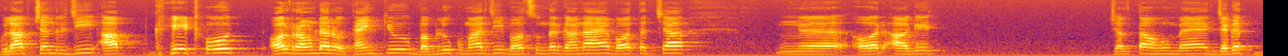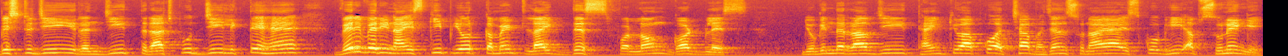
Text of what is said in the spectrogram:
Gulab Chandra ji, आप ग्रेट हो ऑलराउंडर हो। थैंक यू बबलू कुमार जी, बहुत सुंदर गाना है, बहुत अच्छा। और आगे चलता हूँ मैं। जगत बिष्ट जी, रंजीत राजपूत जी लिखते हैं very very nice keep your comment like this for long God bless Yoginder Rao ji thank you आपको अच्छा भजन सुनाया, इसको भी अब सुनेंगे।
